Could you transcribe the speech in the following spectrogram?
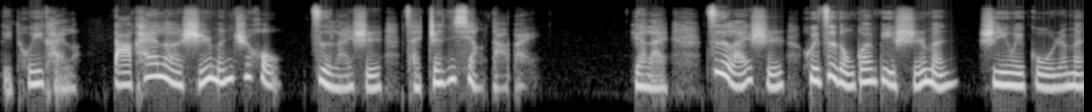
给推开了。打开了石门之后，自来石才真相大白。原来自来石会自动关闭石门，是因为古人们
